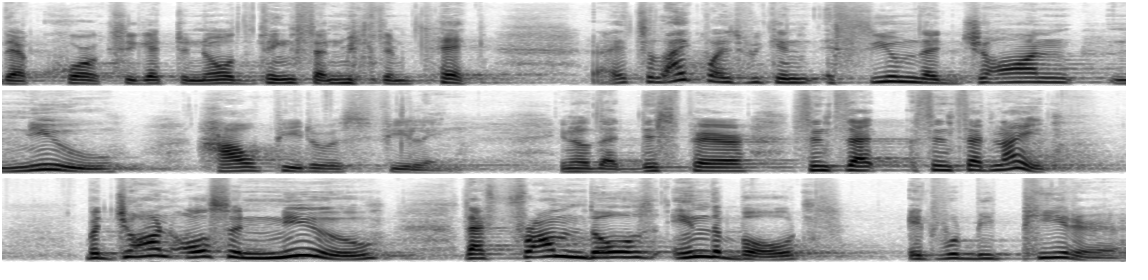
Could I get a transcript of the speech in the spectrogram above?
their quirks. You get to know the things that make them tick. Right? So, likewise, we can assume that John knew how Peter was feeling. You know, that despair since that, since that night. But John also knew that from those in the boat, it would be Peter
